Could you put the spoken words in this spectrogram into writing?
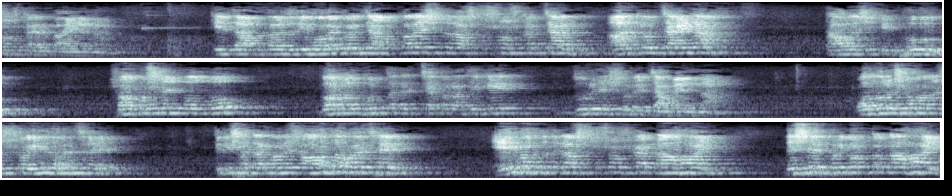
সংস্কারের বাইরে না। কিন্তু আপনারা যদি মনে করেন যে আপনারাই শুধু রাষ্ট্র সংস্কার চান, আর কেউ চায় না, তাহলে সেটি ভুল। সর্বশেষ বলব গণ অভ্যুত্থানের চেতনা থেকে দূরে সরে যাবেন না। পনেরোশো মানুষ শহীদ হয়েছে, তিরিশ হাজার মানুষ আহত হয়েছে এইভাবে যদি রাষ্ট্র সংস্কার না হয়, দেশের পরিবর্তন না হয়,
